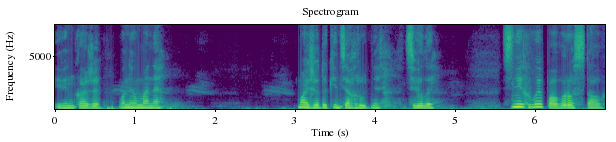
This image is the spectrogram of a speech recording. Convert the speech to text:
І він каже, вони в мене майже до кінця грудня цвіли. Сніг випав, розстав.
